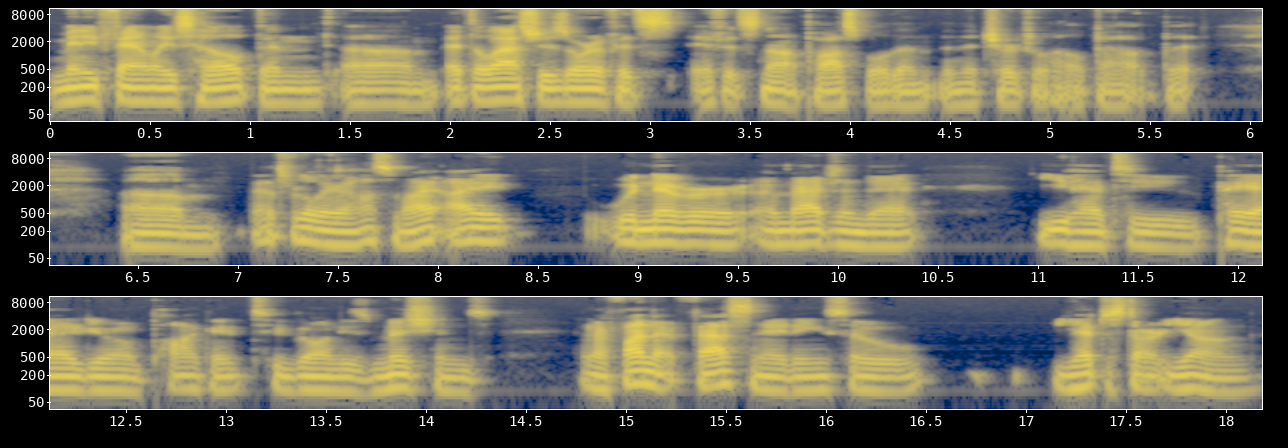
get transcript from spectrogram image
many families help, and um, at the last resort, if it's if it's not possible, then then the church will help out. But um, That's really awesome. I, I would never imagine that you had to pay out of your own pocket to go on these missions. And I find that fascinating. So you have to start young,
